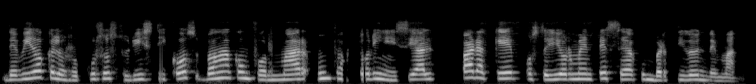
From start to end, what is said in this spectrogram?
debido a que los recursos turísticos van a conformar un factor inicial para que posteriormente sea convertido en demanda.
